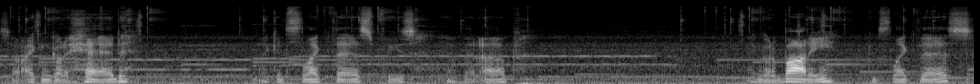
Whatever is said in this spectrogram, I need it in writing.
so I can go to head, I can select this, please have that up. I can go to body, I can select this.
